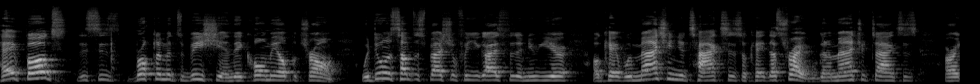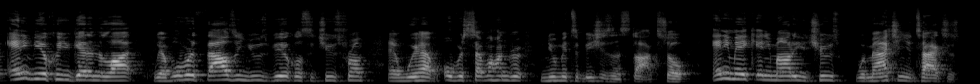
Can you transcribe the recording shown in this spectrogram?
Hey folks, this is Brooklyn Mitsubishi and they call me El Patron. We're doing something special for you guys for the new year. Okay, we're matching your taxes. Okay, that's right. We're gonna match your taxes. All right, any vehicle you get in the lot, we have over a thousand used vehicles to choose from, and we have over 700 new Mitsubishis in stock. So any make, any model you choose, we're matching your taxes.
